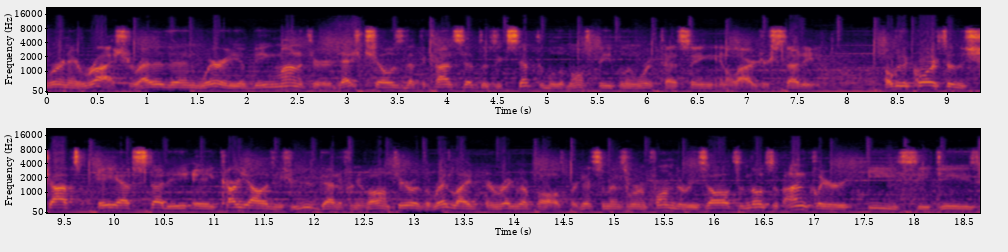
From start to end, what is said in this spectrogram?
were in a rush rather than wary of being monitored. That shows that the concept is acceptable to most people and worth testing in a larger study. Over the course of the SHOP's AF study, a cardiologist reviewed data from a volunteer with a red light and regular pulse. Participants were informed of the results, and those with unclear ECGs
